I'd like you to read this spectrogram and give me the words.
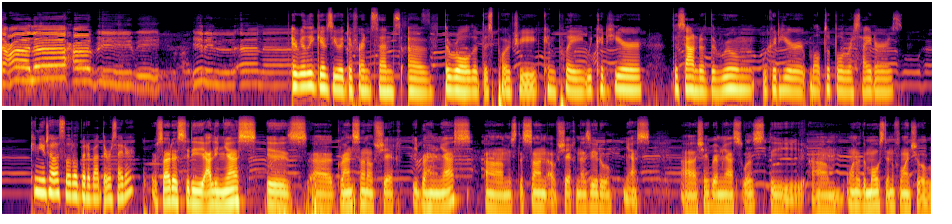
على حبيبي it really gives you a different sense of the role that this poetry can play. We could hear the sound of the room, we could hear multiple reciters. Can you tell us a little bit about the reciter? Reciter Sidi Ali Niasse is a grandson of Sheikh Ibrahim Niasse. Um, he's the son of Sheikh Naziru Niasse. Uh, Sheikh Ibrahim Niasse was the um, one of the most influential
